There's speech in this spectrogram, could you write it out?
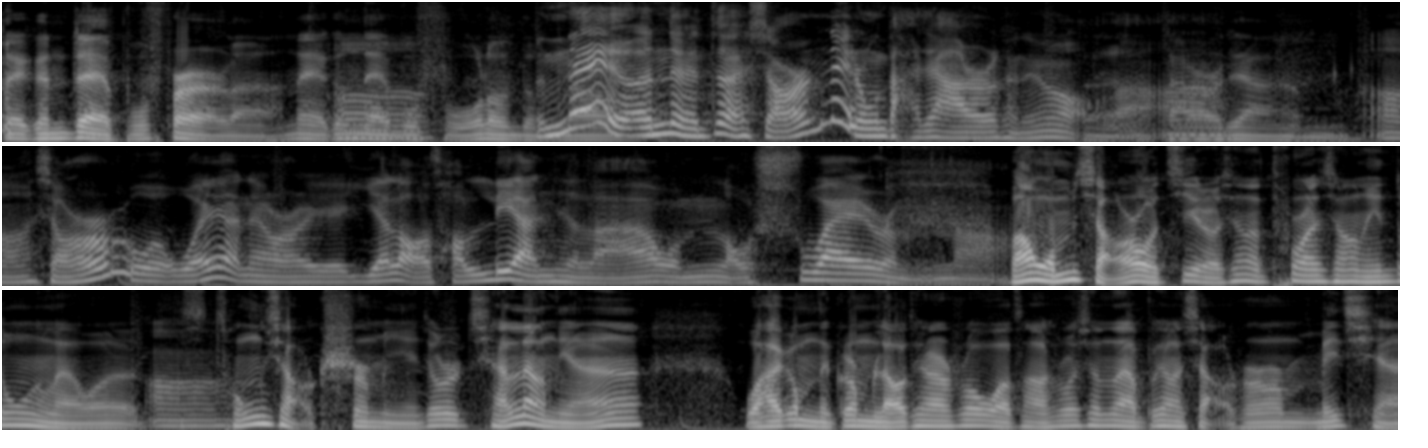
这跟这不份儿了，那跟那不服了，都那个那对小时候那种打架是肯定有对的啊打吵架什么的。啊！小时候我我也那会儿也也老操练起来，我们老摔什么的。完，我们小时候我记着，现在突然想起一东西来，我啊。从小痴迷，就是前两年我还跟我们那哥们儿聊天，说我操，说现在不像小时候没钱，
